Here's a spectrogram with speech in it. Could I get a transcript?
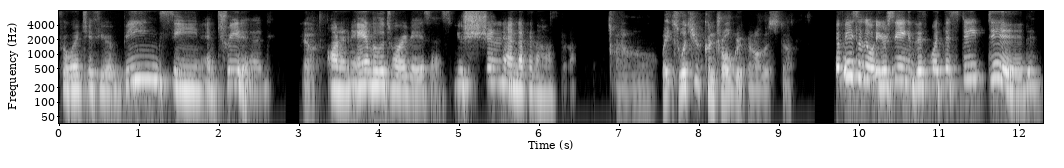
for which, if you're being seen and treated yeah. on an ambulatory basis, you shouldn't end up in the hospital. Oh, wait. So, what's your control group and all this stuff? But basically, what you're seeing is that what the state did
